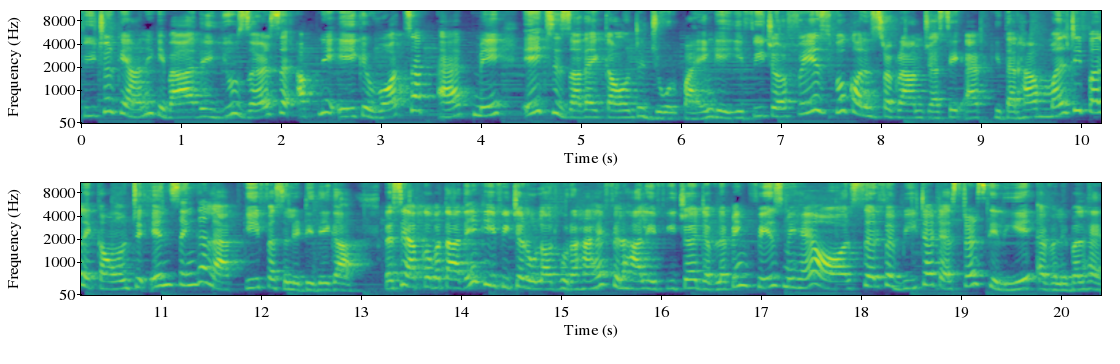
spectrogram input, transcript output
फीचर के आने के बाद यूज़र्स अपने एक व्हाट्सएप ऐप में एक से ज़्यादा अकाउंट जोड़ पाएँगे। ये फीचर फेसबुक और इंस्टाग्राम जैसे ऐप की तरह multiple account in single app की फैसिलिटी देगा। वैसे आपको बता दें कि ये फीचर रोल आउट हो रहा है। फ़िलहाल ये फीचर डेवलपिंग फ़ेज़ में है और सिर्फ़ बीटा टेस्टर्स के लिए अवेलेबल है।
